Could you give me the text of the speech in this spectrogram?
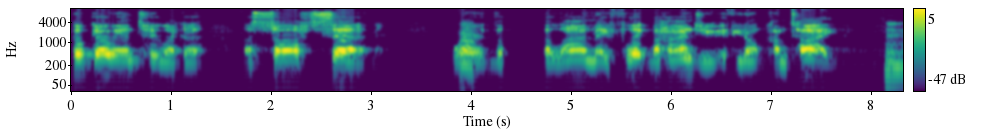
he'll go into like a, a soft set where the, the line may flick behind you if you don't come tight. Hmm.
